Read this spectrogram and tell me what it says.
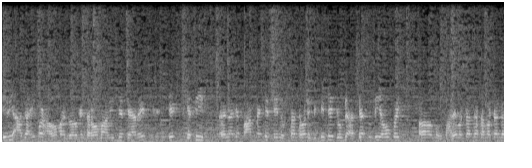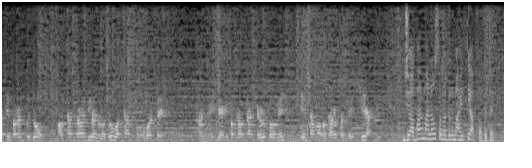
તેવી આગાહી પણ હવામાન વિભાગે કરવામાં આવી છે. ત્યારે જે ખેતીના જે પાકને છે તે નુકસાન થવાની ભીતિ છે. જો કે અત્યાર સુધી એવો કોઈ ભારે વરસાદના સમાચાર નથી. પરંતુ જો આવતા ત્રણ દિવસ વધુ વરસાદ વરસે, તો કેરી પકવતા ખેડૂતોની ચિંતામાં વધારો થશે. જી આખી. જે, આભાર. માનવ સમગ્ર માહિતી આપવા બદલ.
